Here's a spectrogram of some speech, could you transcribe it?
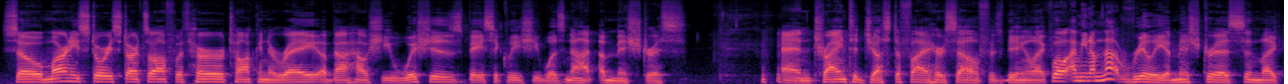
So Marnie's story starts off with her talking to Ray about how she wishes basically she was not a mistress and trying to justify herself as being like, well, I mean, I'm not really a mistress and like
